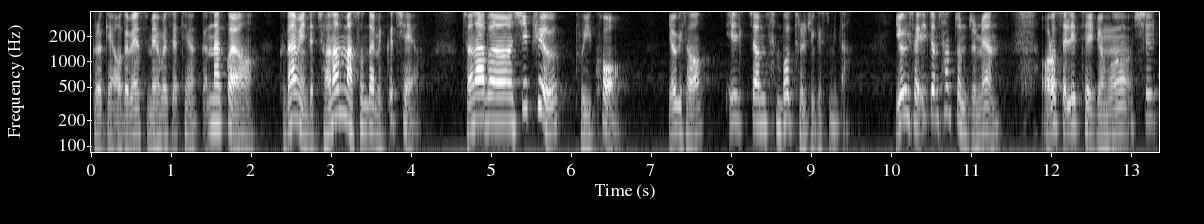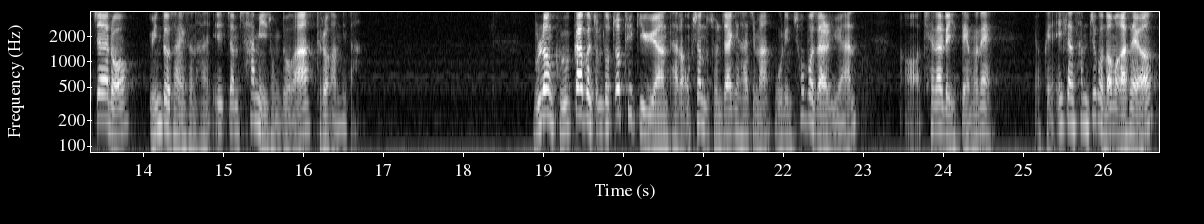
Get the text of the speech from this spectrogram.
그렇게 advanced 메모리 세팅은 끝났고요. 그 다음에 이제 전압만 손대면 끝이에요. 전압은 CPU Vcore 여기서 1.3V를 주겠습니다. 여기서 1.3점 주면 어로스 엘리트의 경우 실제로 윈도우상에서는 한 1.32 정도가 들어갑니다 물론 그 값을 좀 더 좁히기 위한 다른 옵션도 존재하긴 하지만 우린 초보자를 위한 어, 채널이기 때문에 그냥 1.3 주고 넘어가세요.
